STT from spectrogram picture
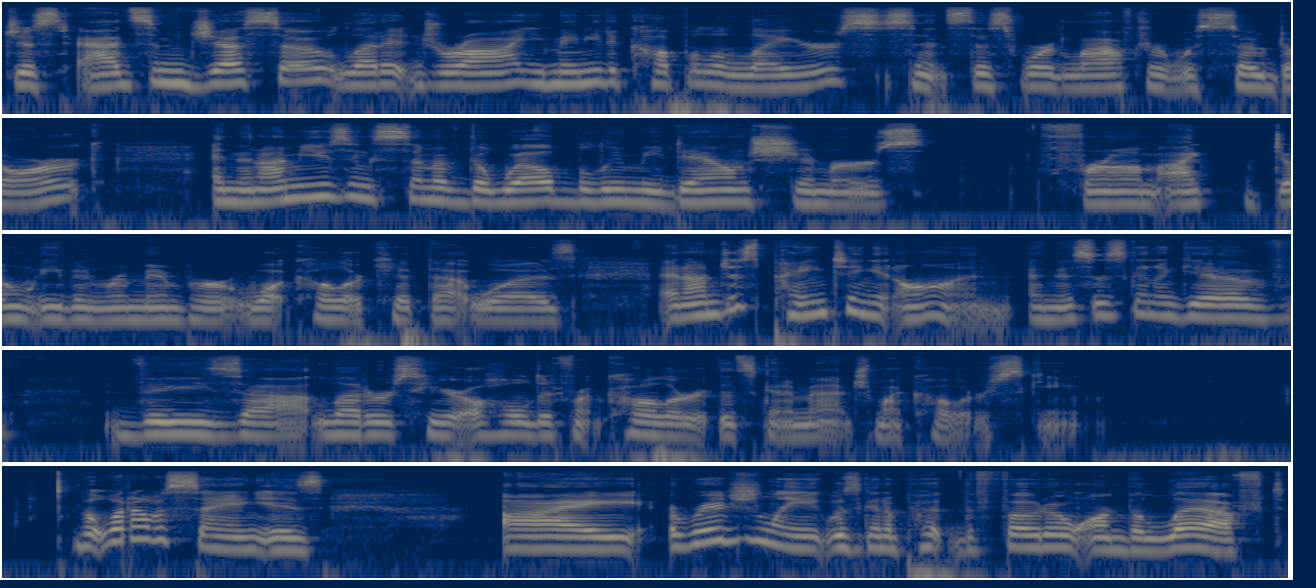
Just add some gesso, let it dry. You may need a couple of layers since this word laughter was so dark. And then I'm using some of the Well Blue Me Down shimmers from, I don't even remember what color kit that was. And I'm just painting it on. And this is going to give these uh, letters here a whole different color that's going to match my color scheme. But what I was saying is I originally was going to put the photo on the left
